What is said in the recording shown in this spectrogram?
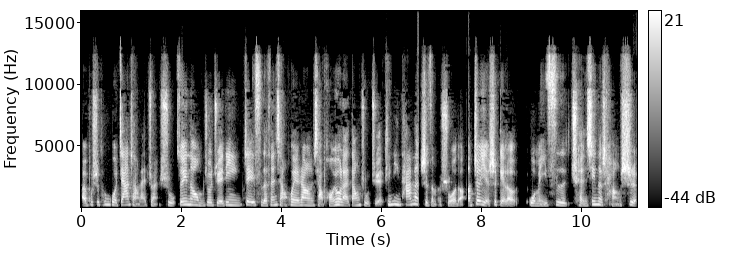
而不是通过家长来转述。所以呢，我们就决定这一次的分享会让小朋友来当主角，听听他们是怎么说的啊。这也是给了。我们一次全新的尝试，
